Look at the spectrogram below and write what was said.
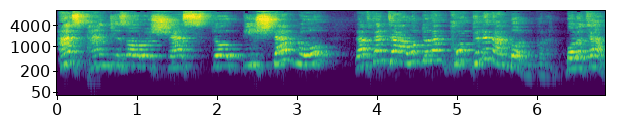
از 5060 تا بیشتر رو رفتن تعهد دادن کمپلت انبار می‌کنن. بالاتر.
